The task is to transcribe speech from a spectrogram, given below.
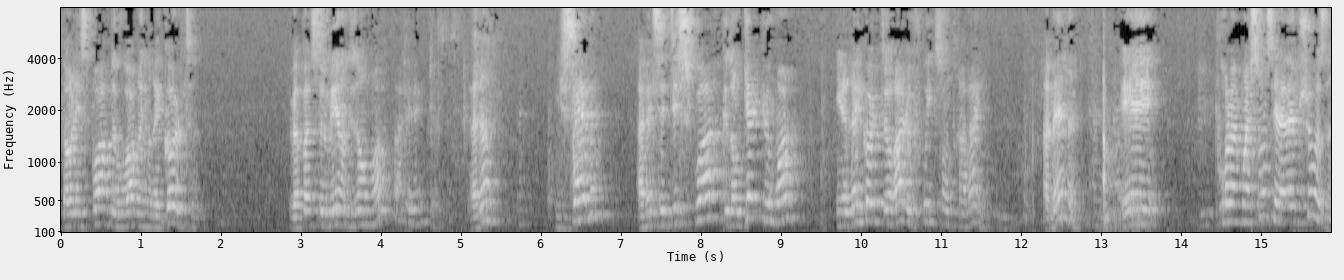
dans l'espoir de voir une récolte il ne va pas semer en disant oh, allez. Ah non. Il sème avec cet espoir que dans quelques mois, il récoltera le fruit de son travail. Amen. Et pour la moisson, c'est la même chose.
